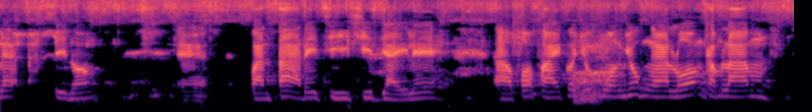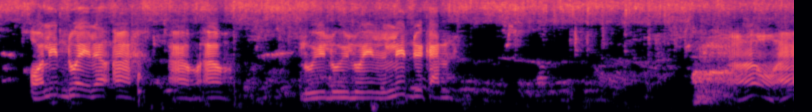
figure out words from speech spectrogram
แล้วพี่น้องเออควานต้าได้ชีชีดใหญ่เลย อ้าวพ่อพายก็ยกงวงยกงาร้องคำราม ขอเล่นด้วยแล้วอะอ้าวอ้าวลุยลุยลุยเล่นด้วยกันอ้าวอ่า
